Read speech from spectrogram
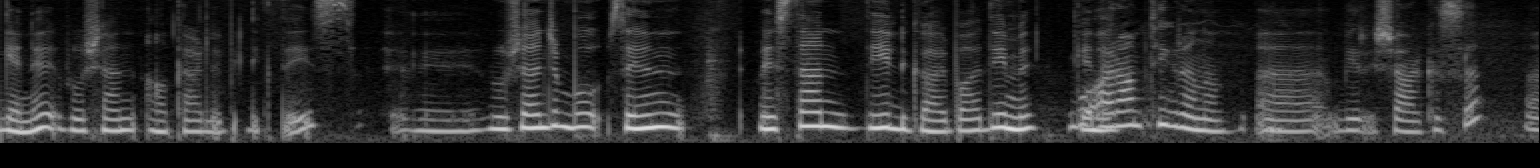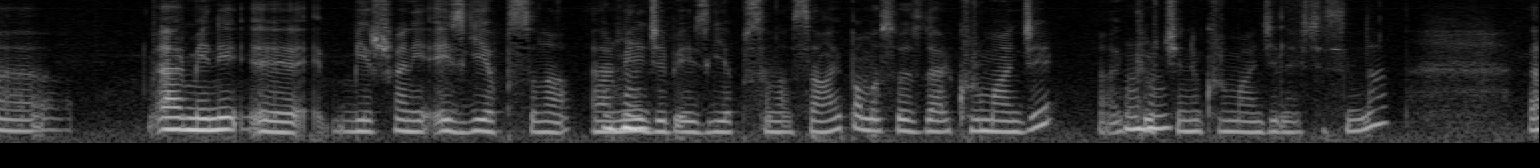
gene Ruşen Alkar'la birlikteyiz. Ee, Ruşen'cim bu senin besten değildi galiba değil mi? Bu gene. Aram Tigra'nın e, bir şarkısı. E, Ermeni e, bir hani ezgi yapısına, Ermenice hı hı. bir ezgi yapısına sahip ama sözler kurmancı, yani Kürtçenin kurmancı lehçesinden. E,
